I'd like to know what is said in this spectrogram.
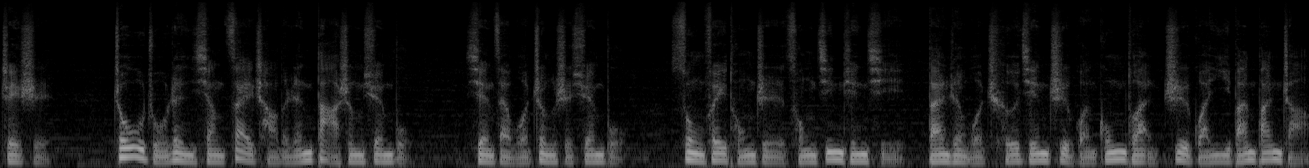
这时，周主任向在场的人大声宣布：“现在我正式宣布。”宋飞同志从今天起担任我车间制管工段制管一班班长，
